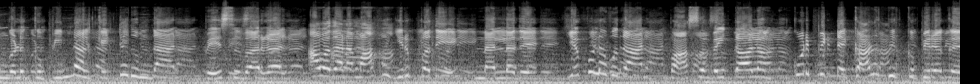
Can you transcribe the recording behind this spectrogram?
உங்களுக்கு பின்னால் கெட்டதும் தான் பேசுவார்கள். அவதானமாக இருப்பதே நல்லது. எவ்வளவுதான் பாசம் வைத்தாலும் குறிப்பிட்ட காலத்திற்கு பிறகு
